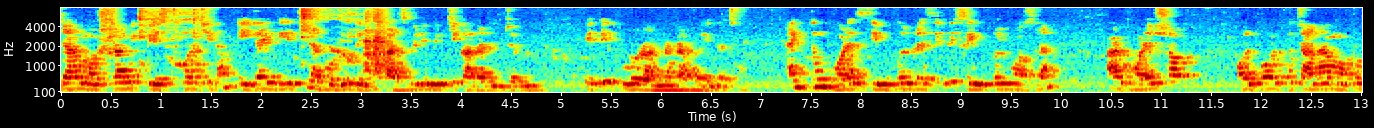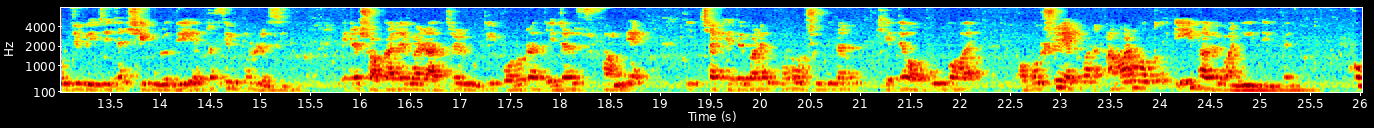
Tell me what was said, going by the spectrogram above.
যা মশলা আমি পেস্ট করেছিলাম, এইটাই দিয়েছি আর হলুদ, একটু কাশ্মীরি মির্চি কালারের জন্য। এতেই পুরো রান্নাটা হয়ে গেছে। একদম ঘরের সিম্পল রেসিপি সিম্পল মশলা আর ঘরের সব অল্প অল্প চানা, মটর যে বেঁচে যায় সেগুলো দিয়ে একটা সিম্পল রেসিপি এটা সকালে বা রাত্রে রুটি, পরোটা, যেটার সঙ্গে ইচ্ছা খেতে পারেন, কোনো অসুবিধা নেই। খেতে অপূর্ব হয়। অবশ্যই একবার আমার মতো এইভাবে বানিয়ে দেখবেন। খুব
